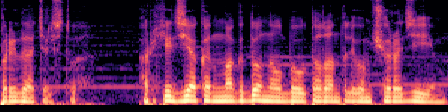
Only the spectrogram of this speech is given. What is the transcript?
Предательство. Архидиакон Макдоналл был талантливым чародеем.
